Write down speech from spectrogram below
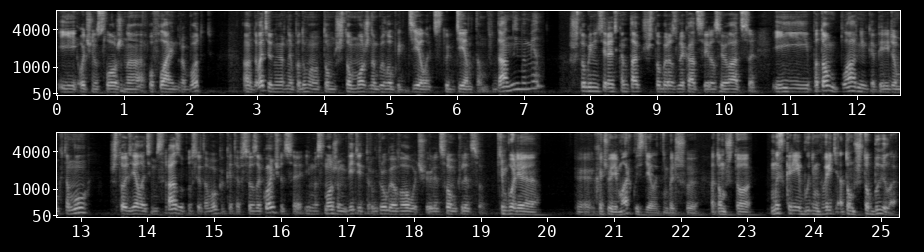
и очень сложно оффлайн работать. А давайте, наверное, подумаем о том, что можно было бы делать студентам в данный момент, чтобы не терять контакт, чтобы развлекаться и развиваться. И потом плавненько перейдем к тому, что делать им сразу после того, как это все закончится, и мы сможем видеть друг друга воочию, лицом к лицу. Тем более, э, хочу ремарку сделать небольшую о том, что мы скорее будем говорить о том, что было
